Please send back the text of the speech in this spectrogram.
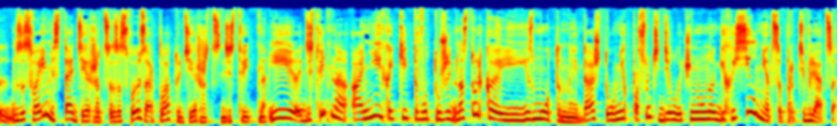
за свои места держатся, за свою зарплату держатся, действительно. И действительно, они какие-то вот уже настолько измотанные, да, что у них, по сути дела, очень у многих и сил нет сопротивляться.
